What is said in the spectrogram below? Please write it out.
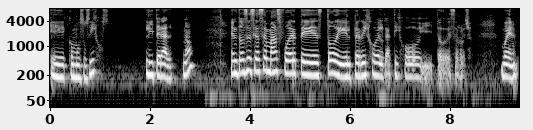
eh, como sus hijos, literal, ¿no? Entonces se hace más fuerte esto del perrijo, el gatijo y todo ese rollo. Bueno,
